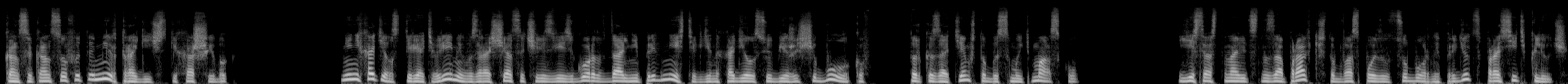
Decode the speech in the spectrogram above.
В конце концов, это мир трагических ошибок. Мне не хотелось терять время и возвращаться через весь город в дальние предместья, где находилось убежище Булоков, только за тем, чтобы смыть маску. Если остановиться на заправке, чтобы воспользоваться уборной, придется спросить ключ.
